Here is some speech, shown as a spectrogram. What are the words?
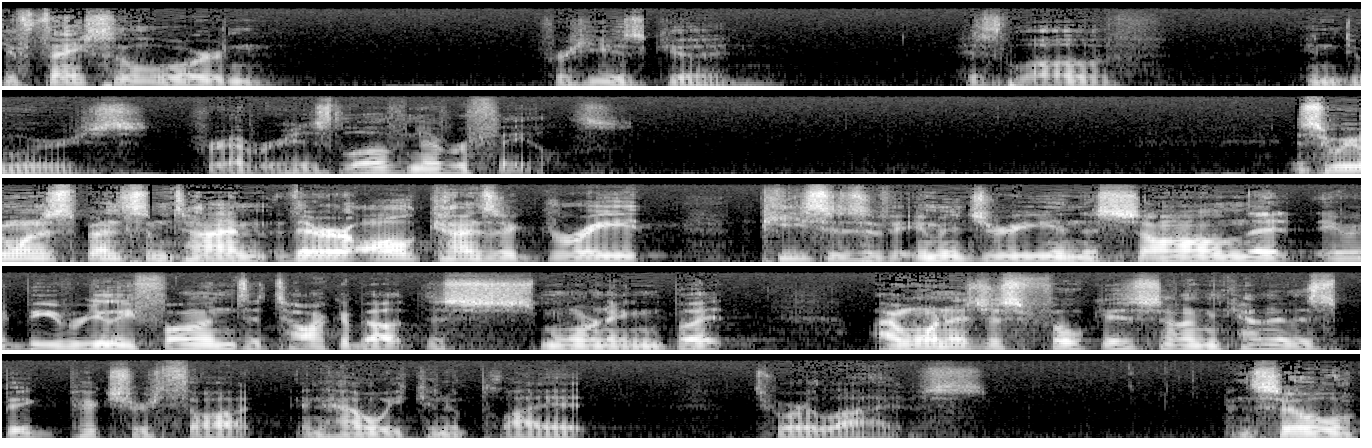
Give thanks to the Lord, for he is good. His love endures forever. His love never fails. And so we want to spend some time. There are all kinds of great pieces of imagery in the psalm that it would be really fun to talk about this morning, but I want to just focus on kind of this big picture thought and how we can apply it to our lives. And so,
